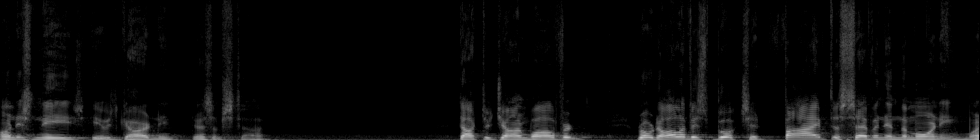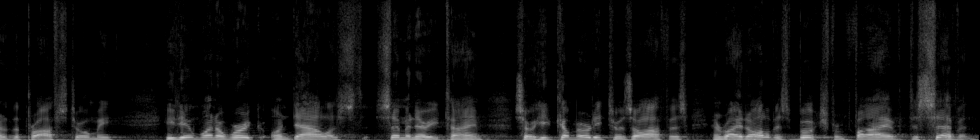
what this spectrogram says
On his knees, he was gardening, doing some stuff. Dr. John Walvoord wrote all of his books at 5 to 7 in the morning, one of the profs told me. He didn't want to work on Dallas seminary time, so he'd come early to his office and write all of his books from 5 to 7.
